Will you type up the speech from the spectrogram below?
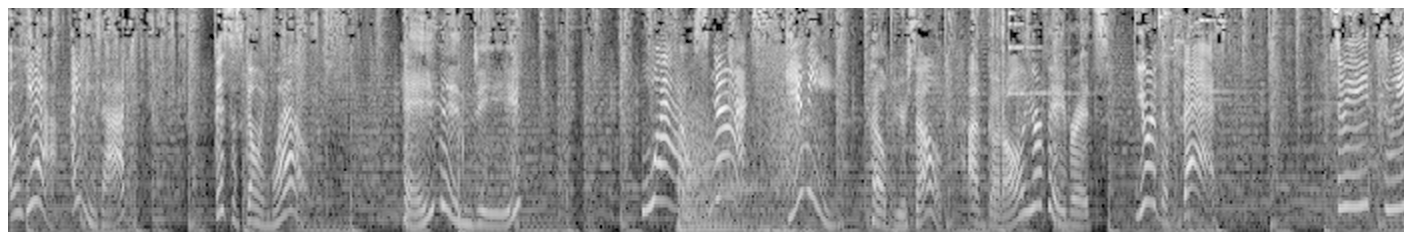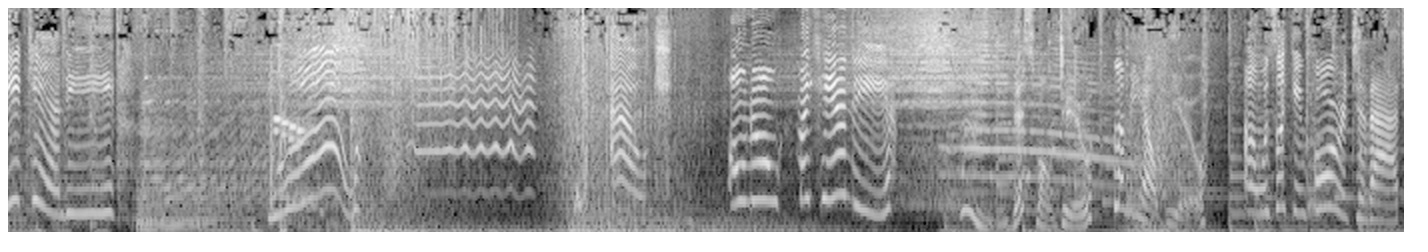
Oh yeah, I knew that. This is going well. Hey, Mindy. Wow, snacks! Gimme! Help yourself. I've got all your favorites. You're the best! Sweet, sweet candy! Whoa! Ouch! Oh no! My candy! Hmm, this won't do. Let me help you. I was looking forward to that.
